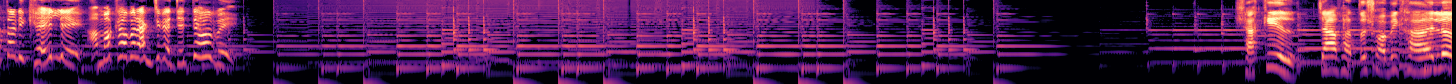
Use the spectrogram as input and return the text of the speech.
তাড়াতাড়ি খেলে আমাকে আবার এক জায়গায় যেতে হবে। শাকিল চা ভাত তো সবই খাওয়া হলো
